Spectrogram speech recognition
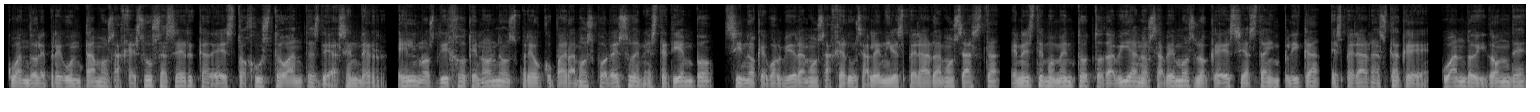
Cuando le preguntamos a Jesús acerca de esto justo antes de ascender, Él nos dijo que no nos preocupáramos por eso en este tiempo, sino que volviéramos a Jerusalén y esperáramos hasta, en este momento todavía no sabemos lo que ese hasta implica, esperar hasta que, cuándo y dónde.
